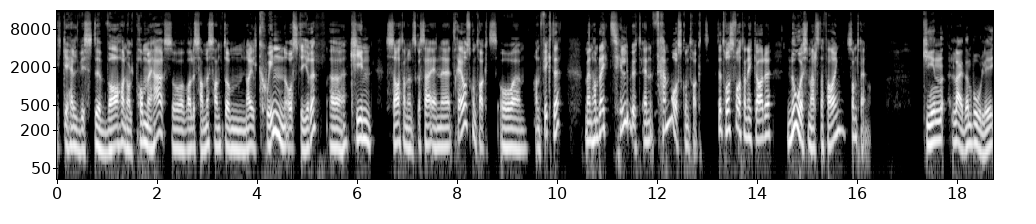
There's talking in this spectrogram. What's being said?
ikke helt visste hva han holdt på med her, så var det samme sant om Nile Quinn og styret. Uh, Keane sa at han ønska seg en uh, treårskontrakt, og uh, han fikk det. Men han ble tilbudt en femårskontrakt, til tross for at han ikke hadde noe som helst erfaring som trener. Keane leide en bolig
